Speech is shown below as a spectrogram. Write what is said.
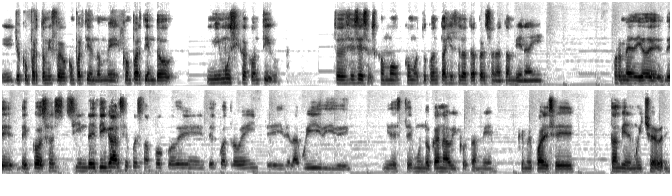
eh, yo comparto mi fuego compartiéndome, compartiendo mi música contigo. Entonces es eso, es como, como tú contagias a la otra persona también ahí por medio de, de- de cosas, sin desligarse pues tampoco de- del 420 y de la weed y de, y de este mundo canábico también, que me parece también muy chévere.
